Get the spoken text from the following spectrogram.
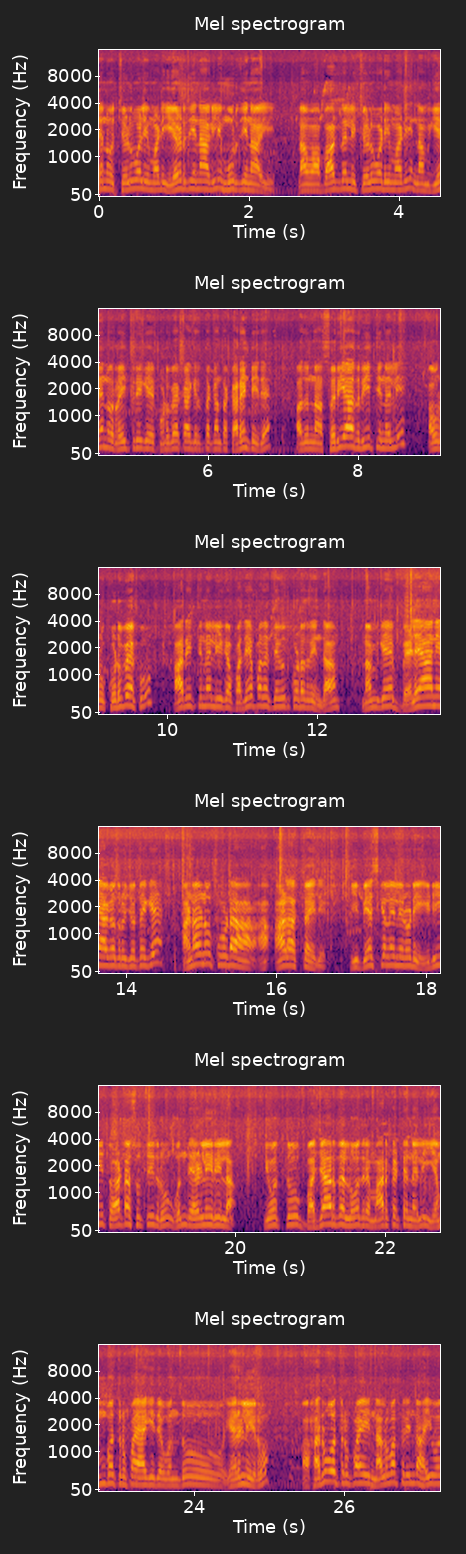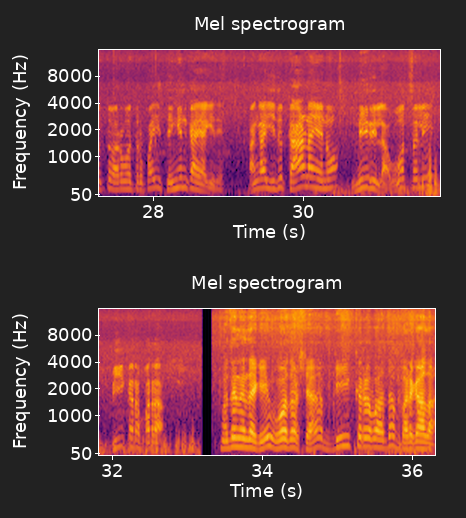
ಏನು ಚಳುವಳಿ ಮಾಡಿ ಎರಡು ದಿನ ಆಗಲಿ, ಮೂರು ದಿನ ಆಗಲಿ, ನಾವು ಆ ಭಾಗದಲ್ಲಿ ಚಳುವಳಿ ಮಾಡಿ ನಮಗೇನು ರೈತರಿಗೆ ಕೊಡಬೇಕಾಗಿರ್ತಕ್ಕಂಥ ಕರೆಂಟ್ ಇದೆ. ಅದನ್ನು ಸರಿಯಾದ ರೀತಿಯಲ್ಲಿ ಅವರು ಕೊಡಬೇಕು. ಆ ರೀತಿಯಲ್ಲಿ ಈಗ ಪದೇ ಪದೇ ತೆಗೆದುಕೊಡೋದ್ರಿಂದ ನಮಗೆ ಬೆಳೆ ಹಾನಿ ಆಗೋದ್ರ ಜೊತೆಗೆ ಹಣನೂ ಕೂಡ ಹಾಳಾಗ್ತಾ ಇದೆ. ಈ ಬೇಸಿಗೆಯಲ್ಲಿ ನೋಡಿ ಇಡೀ ತೋಟ ಸುತ್ತಿದ್ರು ಒಂದು ಎಳ್ನೀರಿಲ್ಲ ಇವತ್ತು ಬಜಾರ್ದಲ್ಲಿ ಹೋದರೆ ಮಾರ್ಕೆಟಿನಲ್ಲಿ ಎಂಬತ್ತು ರೂಪಾಯಿ ಆಗಿದೆ ಒಂದು ಎಳ್ನೀರು ಅರುವತ್ತು ರೂಪಾಯಿ, ನಲವತ್ತರಿಂದ ಐವತ್ತು, ಅರುವತ್ತು ರೂಪಾಯಿ ತೆಂಗಿನಕಾಯಿ ಆಗಿದೆ. ಹಂಗಾಗಿ ಇದು ಕಾರಣ ಏನು? ನೀರಿಲ್ಲ. ಓದ್ಸಲಿ ಭೀಕರ ಬರ. ಮೊದಲನೇದಾಗಿ ಹೋದ ವರ್ಷ ಭೀಕರವಾದ ಬರಗಾಲ.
